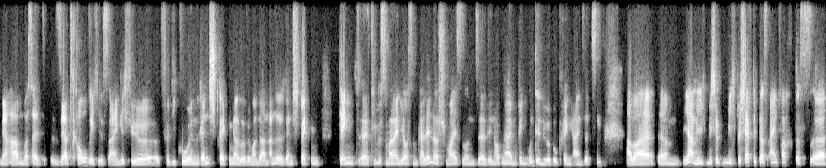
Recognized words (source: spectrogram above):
mehr haben, was halt sehr traurig ist eigentlich für, für die coolen Rennstrecken. Also wenn man da an andere Rennstrecken denkt, äh, die müsste man eigentlich aus dem Kalender schmeißen und äh, den Hockenheimring und den Nürburgring einsetzen. Aber ähm, ja, mich, mich, mich beschäftigt das einfach, dass äh,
